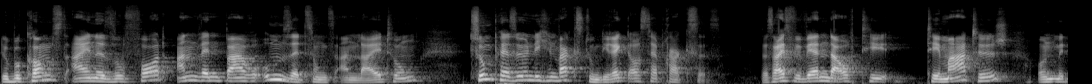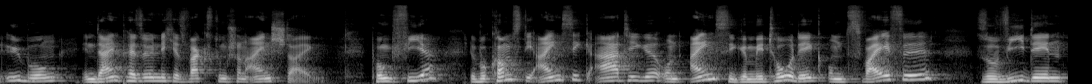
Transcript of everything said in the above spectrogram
du bekommst eine sofort anwendbare Umsetzungsanleitung zum persönlichen Wachstum direkt aus der Praxis. Das heißt, wir werden da auch the thematisch und mit Übung in dein persönliches Wachstum schon einsteigen. Punkt 4, Du bekommst die einzigartige und einzige Methodik, um Zweifel sowie den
